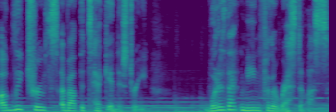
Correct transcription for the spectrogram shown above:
ugly truths about the tech industry. What does that mean for the rest of us?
